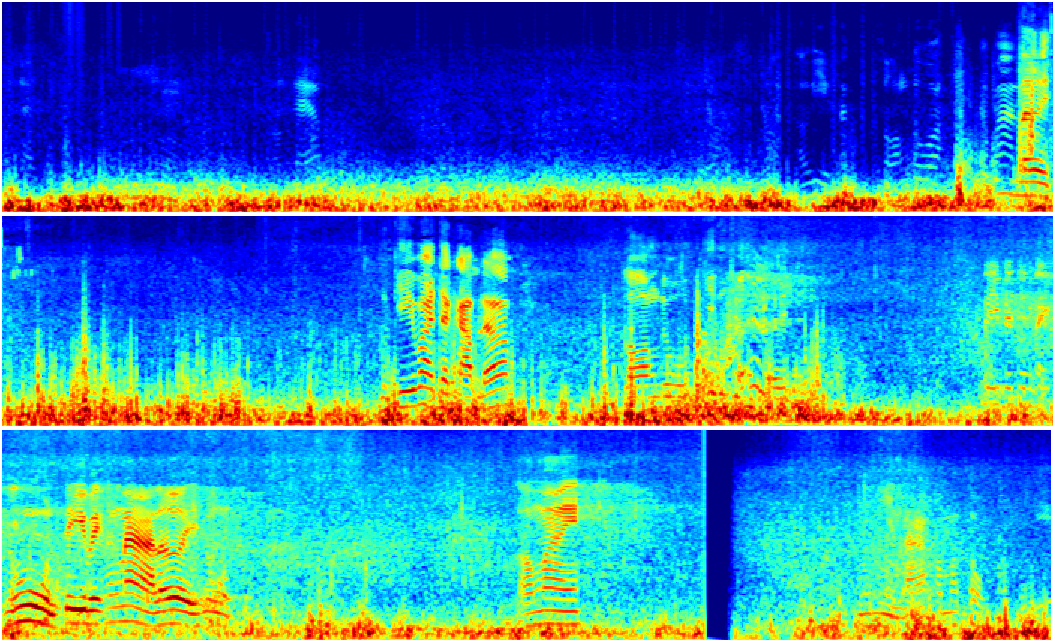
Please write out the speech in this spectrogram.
อืมแล้วยอดยอดเอาอีกสักสองตัวกลับบ้านเลย เมื่อกี้ว่าจะกลับแล้วครับลองดูกินเฉยเลย ตีไปตรงไหนนู่นตีไปข้างหน้าเลยนู่น ลองไหมนี่น้าเขามาตกครับเมื่อกี้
